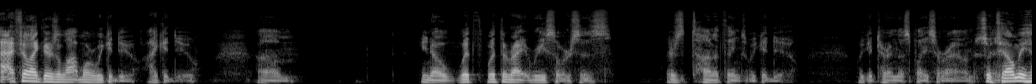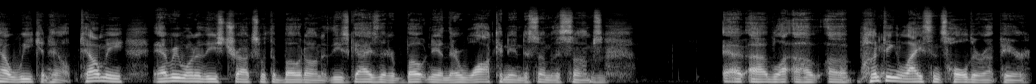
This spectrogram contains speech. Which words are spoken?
I feel like there's a lot more we could do. I could do. Um, you know, with with the right resources, there's a ton of things we could do. We could turn this place around. So tell me how we can help. Tell me every one of these trucks with the boat on it. These guys that are boating in, they're walking into some of the sumps. Mm-hmm. A, a, a hunting license holder up here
